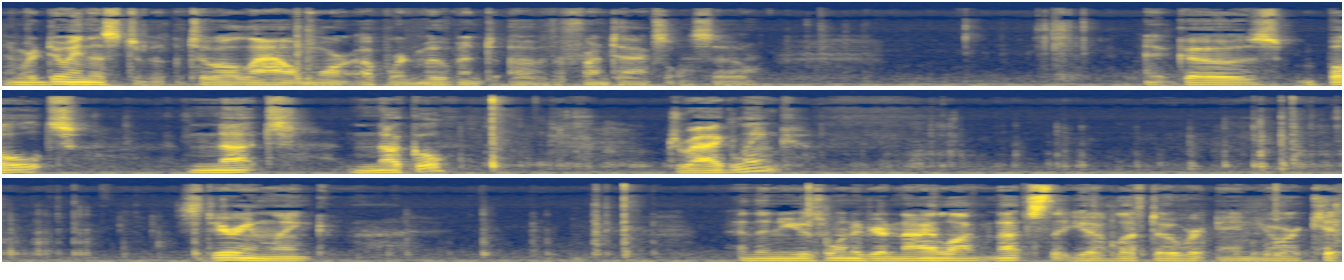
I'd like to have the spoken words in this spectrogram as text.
And we're doing this to, to allow more upward movement of the front axle. So it goes bolt, nut, knuckle, drag link, steering link, and then use one of your nylock nuts that you have left over in your kit.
